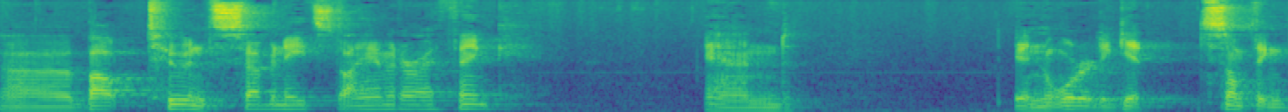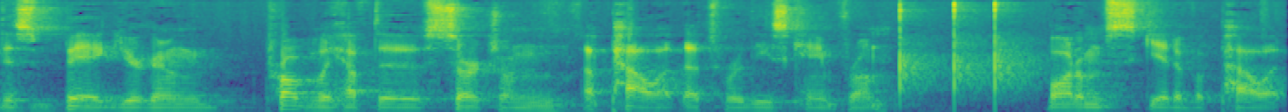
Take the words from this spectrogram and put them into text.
uh, about two and seven eighths diameter, I think. And in order to get something this big, you're going to probably have to search on a pallet. That's where these came from. Bottom skid of a pallet.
